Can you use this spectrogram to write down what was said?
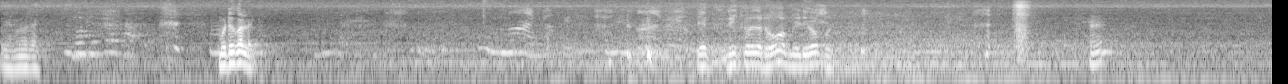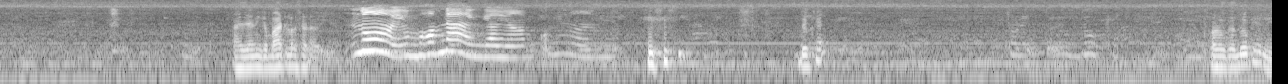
એમનું રાખ મોટી કોલે એક રીચો તો રોવો મીડિયો પર હે આજે કે બાટલો ચડાવી नो ये हम ना आएंगे यहाँ आपको भी ना आएंगे દુખે थोड़ी थोड़ी दुख है થોડું તો દુખે ને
